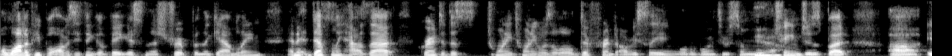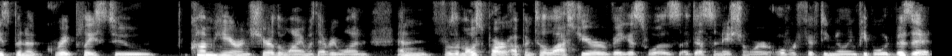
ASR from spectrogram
A lot of people obviously think of Vegas and the strip and the gambling, and it definitely has that. Granted, this 2020 was a little different, obviously, and we're going through some yeah. changes, but uh, it's been a great place to come here and share the wine with everyone. And for the most part, up until last year, Vegas was a destination where over 50 million people would visit.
